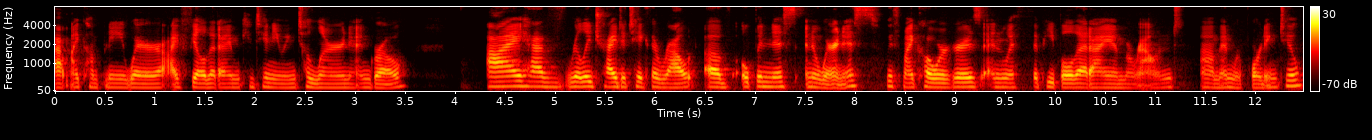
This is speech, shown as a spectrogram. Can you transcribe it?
at my company where I feel that I'm continuing to learn and grow. I have really tried to take the route of openness and awareness with my coworkers and with the people that I am around um, and reporting to.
